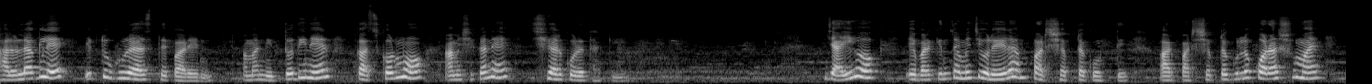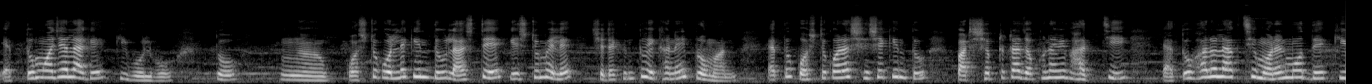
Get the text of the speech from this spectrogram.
ভালো লাগলে একটু ঘুরে আসতে পারেন। আমার নিত্যদিনের কাজকর্ম আমি সেখানে শেয়ার করে থাকি। যাই হোক, এবার কিন্তু আমি চলে এলাম পাটিসাপটা করতে। আর পাটিসাপটাগুলো করার সময় এত মজা লাগে, কি বলব? তো কষ্ট করলে কিন্তু লাস্টে কেষ্ট মেলে সেটা কিন্তু এখানেই প্রমাণ। এত কষ্ট করার শেষে কিন্তু পাটিসাপটাটা যখন আমি ভাজছি, এত ভালো লাগছে মনের মধ্যে, কি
